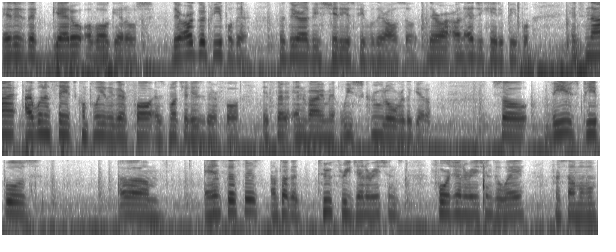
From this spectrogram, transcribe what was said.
It is the ghetto of all ghettos. There are good people there, but there are the shittiest people there also. There are uneducated people. It's not, I wouldn't say it's completely their fault as much as it is their fault. It's their environment. We screwed over the ghetto. So, these people's um, ancestors, I'm talking two, three generations, four generations away for some of them,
